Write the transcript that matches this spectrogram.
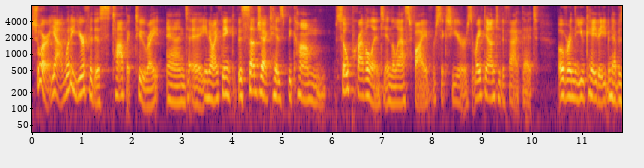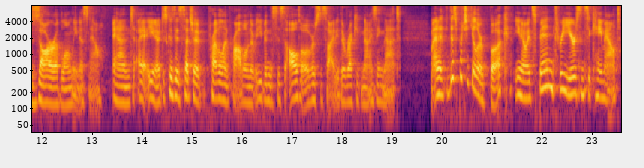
Sure. Yeah. What a year for this topic, too, right? And, uh, you know, I think this subject has become so prevalent in the last five or six years, right down to the fact that over in the UK, they even have a czar of loneliness now. And, uh, you know, just because it's such a prevalent problem, that even this is also over society, they're recognizing that. And this particular book, you know, it's been three years since it came out.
